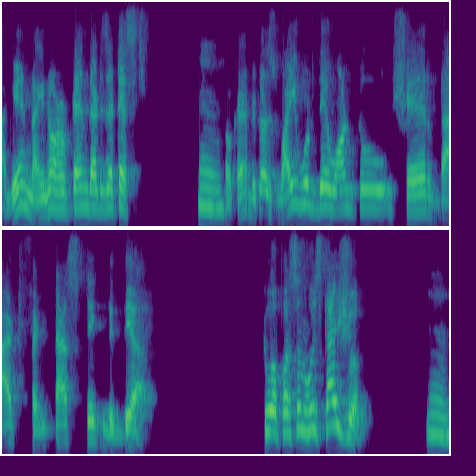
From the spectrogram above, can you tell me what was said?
again, nine out of ten, that is a test. Hmm. Okay, because why would they want to share that fantastic vidya to a person who is casual? Hmm.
